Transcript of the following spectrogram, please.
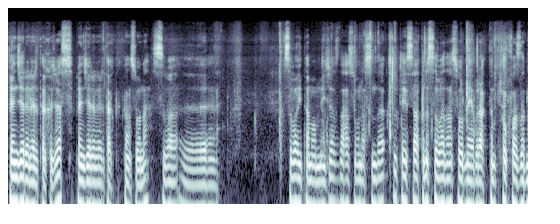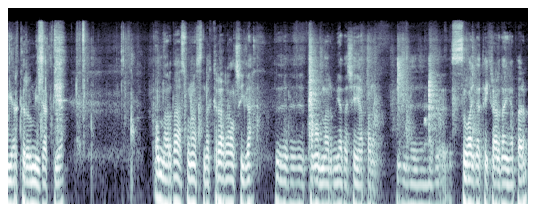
pencereleri takacağız. Pencereleri taktıktan sonra sıva e, sıvayı tamamlayacağız. Daha sonrasında su tesisatını sıvadan sonraya bıraktım. Çok fazla bir yer kırılmayacak diye. Onları daha sonrasında kırar alçıyla e, tamamlarım ya da şey yaparım. E, sıvayla tekrardan yaparım.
